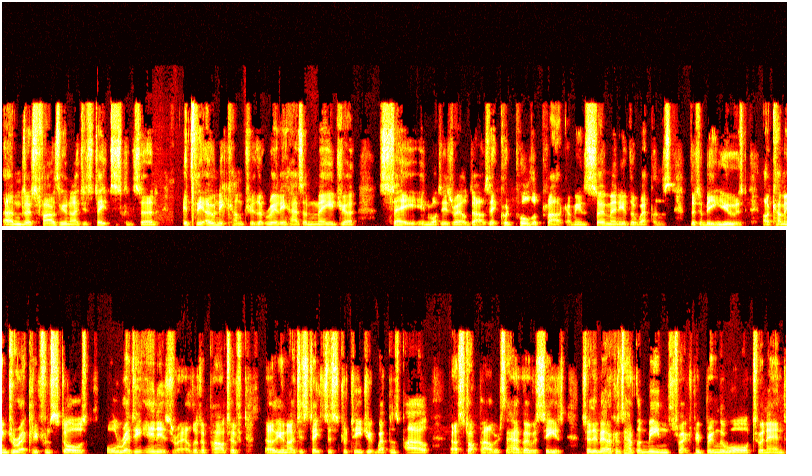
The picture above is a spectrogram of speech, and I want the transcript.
And as far as the United States is concerned, it's the only country that really has a major say in what Israel does. It could pull the plug. I mean, so many of the weapons that are being used are coming directly from stores already in Israel that are part of uh, the United States' strategic weapons pile, uh, stockpile, which they have overseas. So the Americans have the means to actually bring the war to an end,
